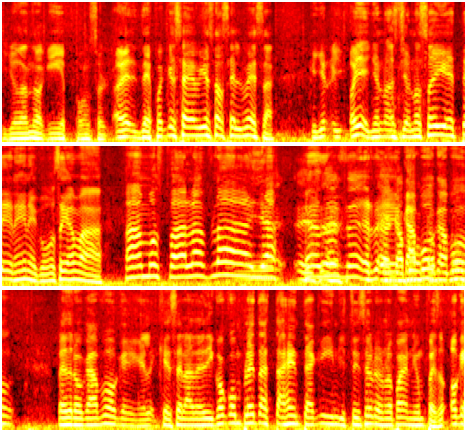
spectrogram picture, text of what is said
y yo dando aquí sponsor. eh, después que él se bebió esa cerveza, que yo, oye, yo no, yo no soy este nene, ¿cómo se llama? Vamos para la playa. Eh, esa- Eh, Capó, Capó, Capó. Capó. Pedro Capó, que, que- se la dedicó completa a esta gente aquí y estoy seguro que no pagan ni un peso. Ok,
